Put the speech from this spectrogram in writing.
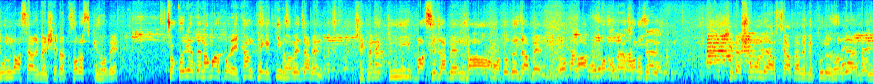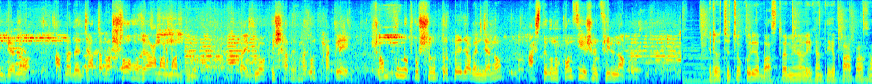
কোন বাসে আসবেন, সেটার খরচ কী হবে চকরিয়াতে নামার পরে এখান থেকে কীভাবে যাবেন? সেখানে কি বাসে যাবেন বা অটোতে যাবেন বা কত টাকা খরচ হবে সেটা সম্বন্ধে আজকে আপনাদেরকে তুলে ধরবো এবং যেন আপনাদের যাত্রাটা সহজ হয় আমার মাধ্যমে। তাই ব্লগটির সাথে থাকুন, থাকলে সম্পূর্ণ প্রশ্নের উত্তর পেয়ে যাবেন যেন আসতে কোনো কনফিউশন ফিল না হয়। এটা হচ্ছে চকরিয়া বাস টার্মিনাল, এখান থেকে পার পার্সন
